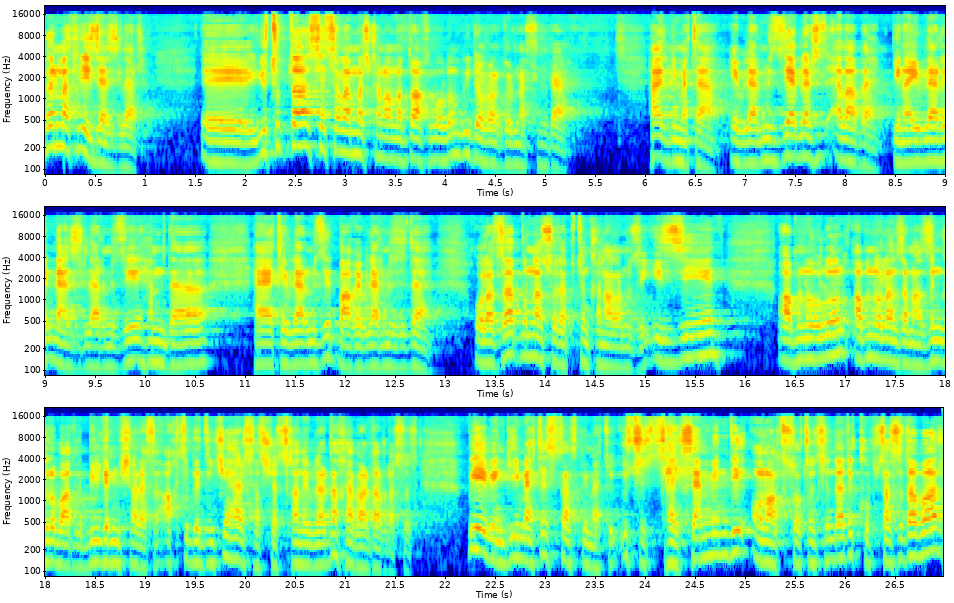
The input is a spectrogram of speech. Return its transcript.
Hörmətli izləyicilər, e, YouTube-da Ses Salamlaş kanalına daxil olun, videolar görməsində hər qiymətə evlərimizi izləyə bilərsiniz. Əlavə bina evləri, mənzillərimizi, həm də həyət evlərimizi, bağ evlərimizi də olacaq. Bundan sonra bütün kanalımızı izləyin. Abunə olun. Abunə olan zaman zınqırov adlı bildirim işarəsini aktiv edin ki, hər satışa çıxan evlərdən xəbərdar olasınız. Bu evin qiyməti, start qiyməti 380 mindir, 16 sotun içindədir, kupsası da var.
